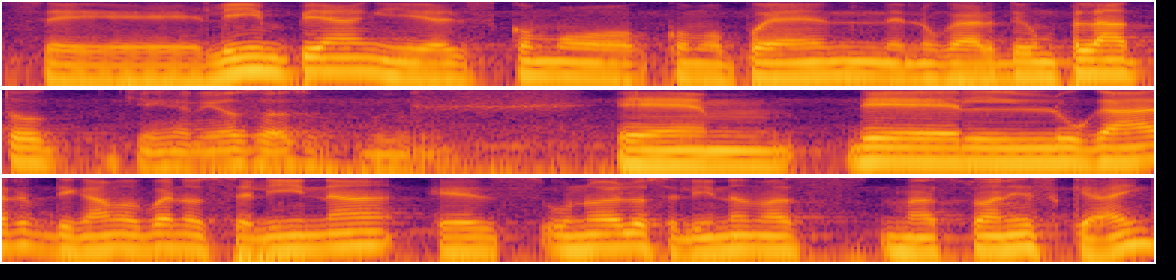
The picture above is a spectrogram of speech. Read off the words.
se limpian y es como, como pueden en lugar de un plato. Qué ingenioso eso. Em, del lugar, digamos, bueno, Celina es uno de los Celinas más, más tuanis que hay,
